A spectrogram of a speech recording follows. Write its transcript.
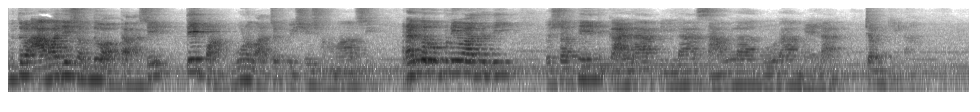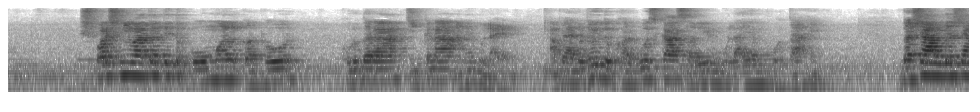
મિત્રો આવા જે શબ્દો આવતા હશે, તે પણ ગુણવાચક વિશેષણમાં આવશે. રંગરૂપની વાત હતી તો સફેદ કાળા પીલા, સાવલા, ગોરા, મેલા, ચમકીલા. સ્પર્શની વાત હતી તો કોમલ, કઠોર, ખુરદરા ચીકના અને મુલાયમ. આપણે આગળ જોયું તો ખરગોશ કા શરીર મુલાયમ હોતા है દશા અવદશા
